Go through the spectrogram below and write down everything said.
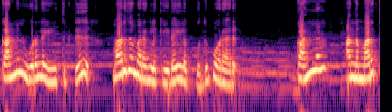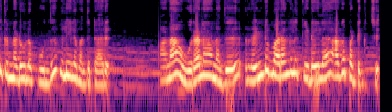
கண்ணன் உரலை இழுத்துக்கிட்டு மருத மரங்களுக்கு இடையில பூந்து போறாரு. கண்ணன் அந்த மரத்துக்கு நடுவுல பூந்து வெளியில வந்துட்டாரு. ஆனா உரலானது ரெண்டு மரங்களுக்கு இடையில அகப்பட்டுக்குச்சு.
